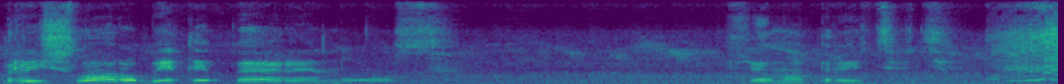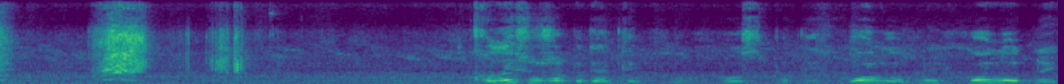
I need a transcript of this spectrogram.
Прийшла робити перенос. 7.30. Коли ж уже буде тепло? Господи, холодно, й холодно, й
